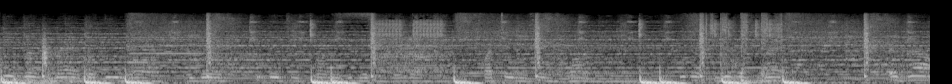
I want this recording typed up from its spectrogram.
he was mad but he lost. And then he thinks it's funny because he did that by taking things alive He just he was mad. And now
